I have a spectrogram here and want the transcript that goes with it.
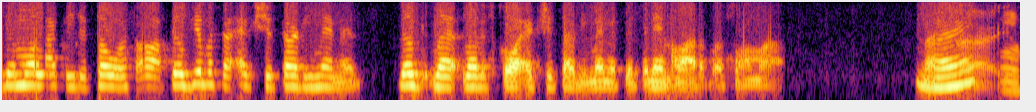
they're more likely to throw us off. They'll give us an extra 30 minutes. They'll let let us go an extra 30 minutes if it ain't a lot of us online. All right. All right. Mm.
